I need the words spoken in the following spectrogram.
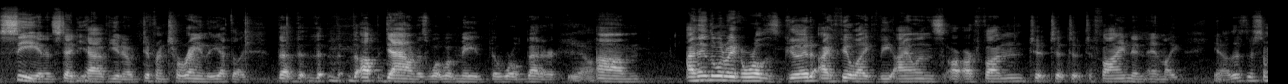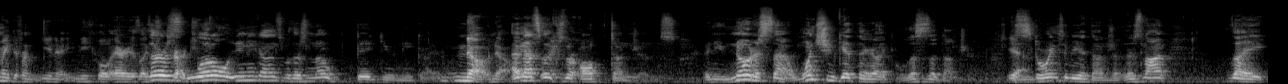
sea and instead you have you know different terrain that you have to like the the, the, the up down is what, what made the world better. Yeah. Um, I think the Wind Waker world is good. I feel like the islands are, are fun to, to, to, to find and, and like you know there's, there's so many different you know unique little areas like there's Dr- little unique islands, but there's no big unique islands. no no And that's because they're all dungeons. And you notice that once you get there, you're like, well, this is a dungeon. This Yeah. is going to be a dungeon. There's not, like,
